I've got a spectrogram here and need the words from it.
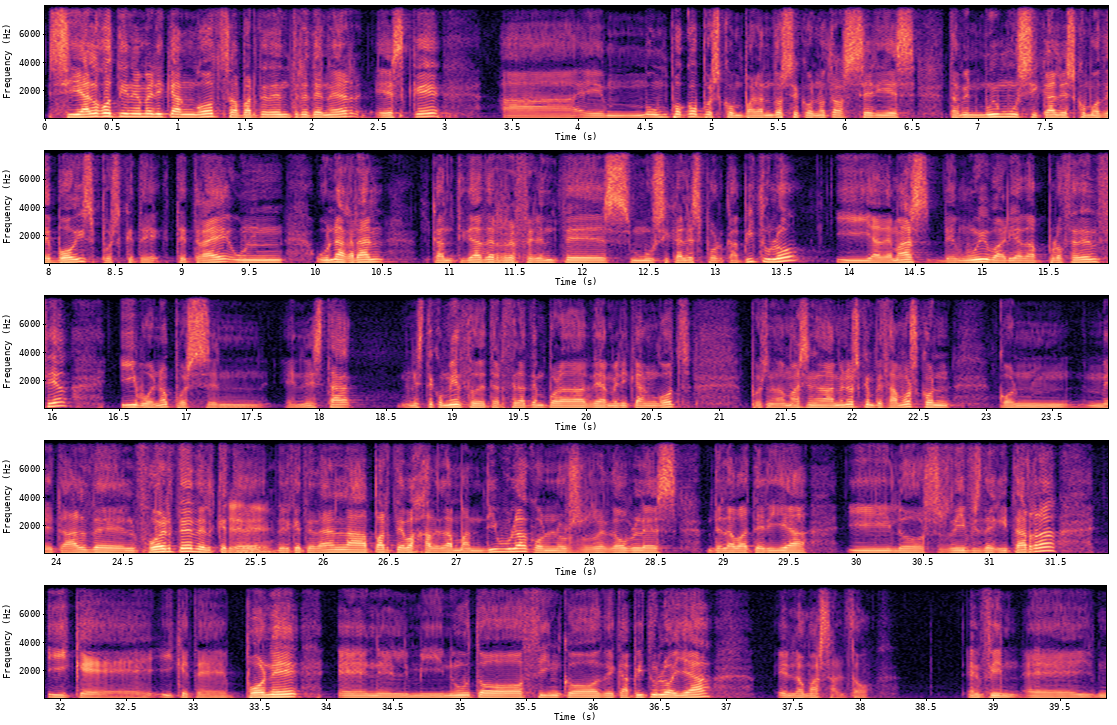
si algo tiene American Gods, aparte de entretener, es que uh, eh, un poco pues comparándose con otras series también muy musicales como The Voice, pues que te, te trae un, una gran cantidad de referentes musicales por capítulo y además de muy variada procedencia. Y bueno, pues en, en esta en este comienzo de tercera temporada de American Gods, pues nada más y nada menos que empezamos con, con metal del fuerte, del que, sí. te, del que te da en la parte baja de la mandíbula, con los redobles de la batería y los riffs de guitarra, y que, y que te pone en el minuto 5 de capítulo ya en lo más alto. En fin, eh,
